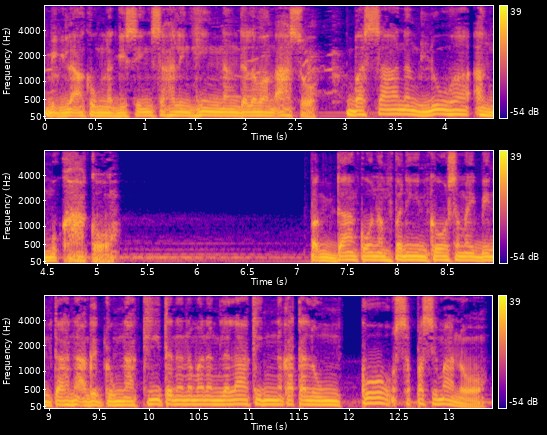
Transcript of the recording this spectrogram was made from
Bigla akong nagising sa halinghing ng dalawang aso. Basa ng luha ang mukha ko. Pagdako ng paningin ko sa may bintana agad kong nakita na naman ang lalaking nakatalong ko sa pasimano.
